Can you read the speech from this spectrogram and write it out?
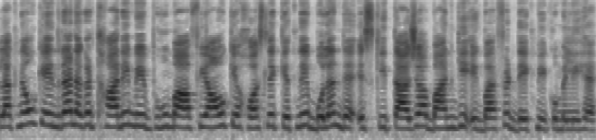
लखनऊ के इंदिरा नगर थाने में भू माफियाओं के हौसले कितने बुलंद है, इसकी ताज़ा बानगी एक बार फिर देखने को मिली है।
